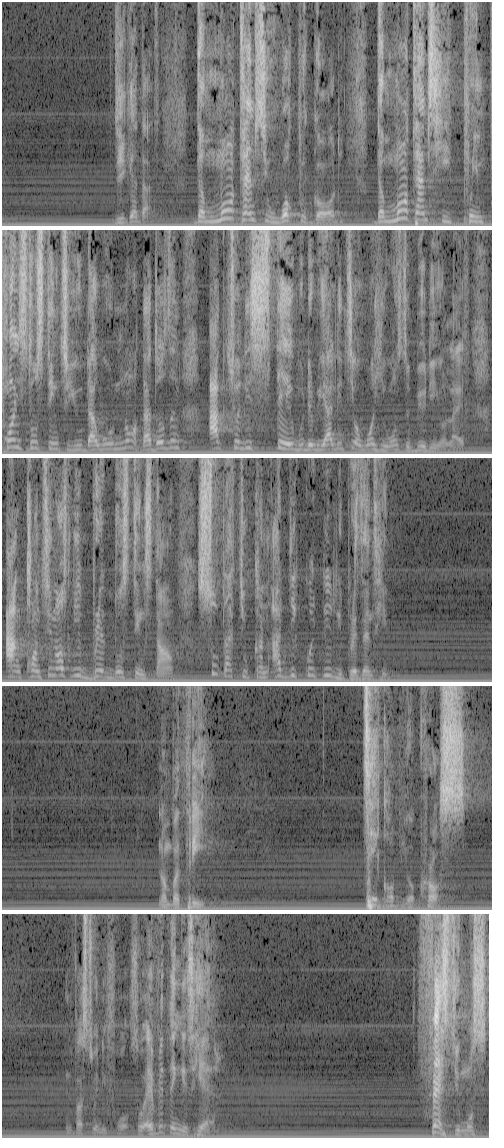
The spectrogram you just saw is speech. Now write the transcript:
Do you get that? The more times you walk with God, the more times He pinpoints those things to you that will not, that doesn't actually stay with the reality of what He wants to build in your life, and continuously break those things down so that you can adequately represent Him. Number three, take up your cross in verse 24. So everything is here. First, you must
